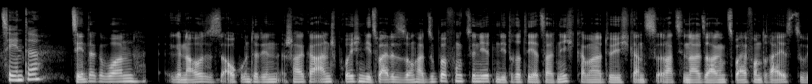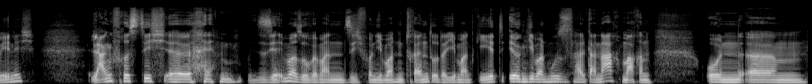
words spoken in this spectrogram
Zehnter. Zehnter geworden. Genau, das ist auch unter den Schalker Ansprüchen. Die zweite Saison hat super funktioniert und die dritte jetzt halt nicht. Kann man natürlich ganz rational sagen, zwei von drei ist zu wenig. Langfristig äh, ist es ja immer so, wenn man sich von jemandem trennt oder jemand geht, irgendjemand muss es halt danach machen. Und ähm,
